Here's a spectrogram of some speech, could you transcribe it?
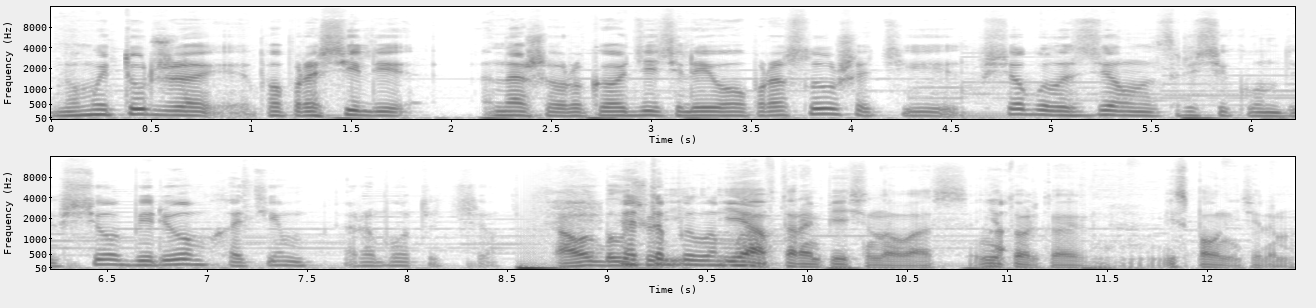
Но мы тут же попросили нашего руководителя его прослушать, и все было сделано три секунды. Все, берем, хотим работать, все. А он был Это еще было и мало. автором песен у вас, не только исполнителем.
